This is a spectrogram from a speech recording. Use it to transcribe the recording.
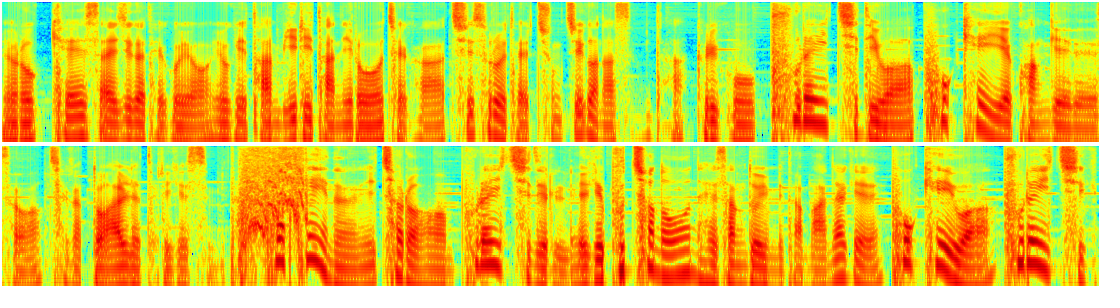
이렇게 사이즈가 되고요. 여기 다 미리 단위로 제가 치수를 대충 찍어놨습니다. 그리고 FHD와 4K의 관계에 대해서 제가 또 알려드리겠습니다. 4K는 이처럼 FHD를 4개 붙여놓은 해상도입니다. 만약에 4K와 FHD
